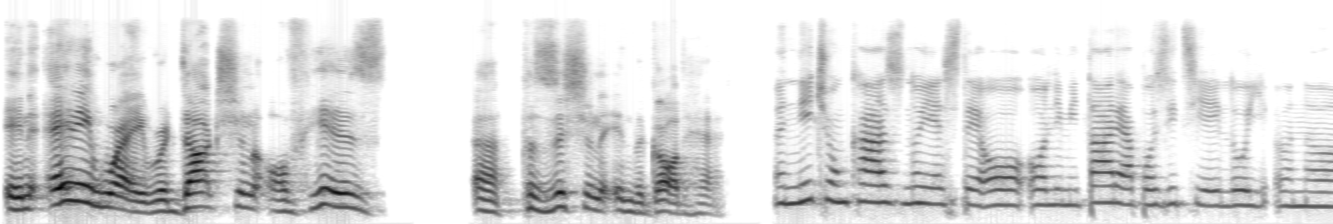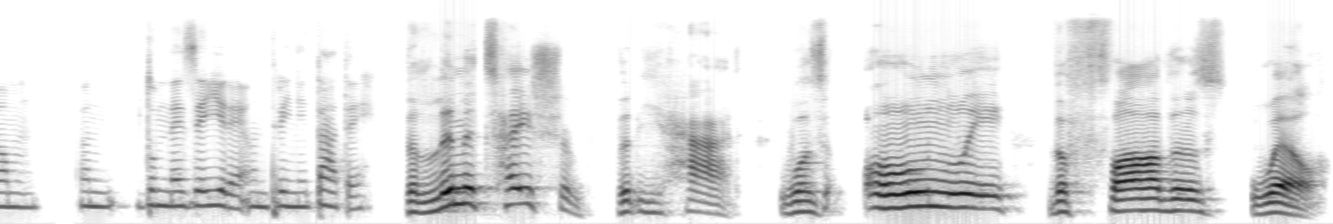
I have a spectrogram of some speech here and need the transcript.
in any way, reduction of his uh, position in the Godhead. În niciun caz nu este o, o limitare a poziției lui în, um, în Dumnezeire, în Trinitate. The limitation that he had was only the Father's will.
